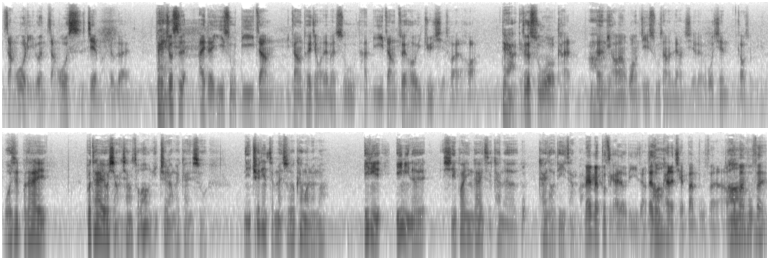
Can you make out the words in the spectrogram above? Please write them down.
掌握理论，掌握实践嘛，对不对？对。就是《爱的艺术》第一章。你刚刚推荐我那本书，它第一章最后一句写出来的话。对啊，这个书我有看，但是你好像忘记书上是这样写的。我先告诉你，我是不太不太有想象说，哦，你居然会看书，你确定整本书都看完了吗？以你以你的习惯，应该只看了开头第一章吧？没有没有，不止开头第一章，但是我看了前半部分啊，后半部分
